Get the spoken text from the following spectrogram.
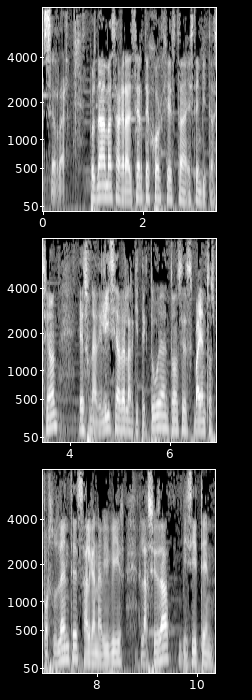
cerrar. Pues nada más agradecerte, Jorge, esta, esta invitación. Es una delicia ver la arquitectura, entonces vayan todos por sus lentes, salgan a vivir la ciudad, visiten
